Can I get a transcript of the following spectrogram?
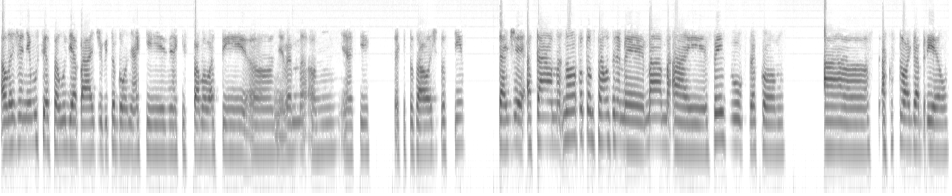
Ale že nemusia sa ľudia báť, že by to bol nejaký, nejaký spamovací, uh, neviem, um, nejaký takéto záležitosti. Takže a tam, no a potom samozrejme mám aj Facebook ako, a, ako Stella Gabriel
